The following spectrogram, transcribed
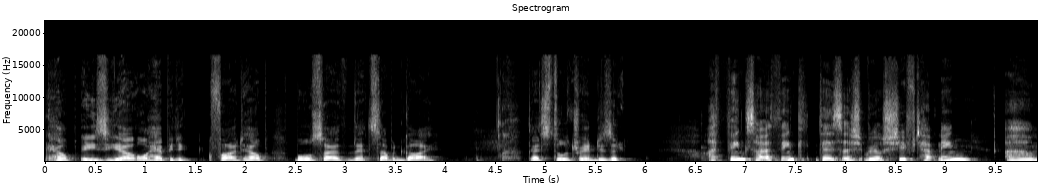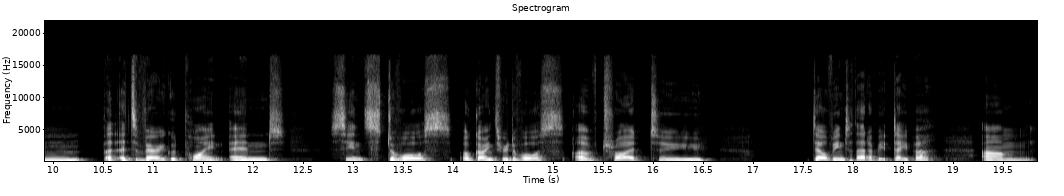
help easier or happy to find help more so than that stubborn guy. That's still a trend, is it? I think so. I think there's a real shift happening, um, but it's a very good point. And since divorce or going through divorce, I've tried to delve into that a bit deeper. Um,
